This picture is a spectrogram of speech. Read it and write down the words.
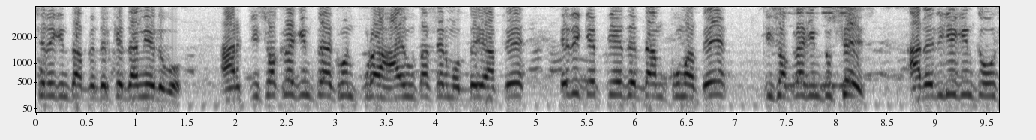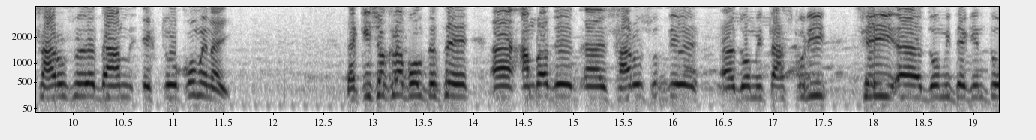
সেটা কিন্তু আপনাদেরকে জানিয়ে দেবো। আর কৃষকরা কিন্তু এখন পুরো হাই হুতাশের মধ্যেই আছে। এদিকে পেঁয়াজের দাম কমাতে কৃষকরা কিন্তু শেষ। আর এদিকে কিন্তু সার ওষুধের দাম একটু কমে নাই। তা কৃষকরা বলতেছে আমরা যে সার ওষুধ দিয়ে জমি চাষ করি, সেই জমিতে কিন্তু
